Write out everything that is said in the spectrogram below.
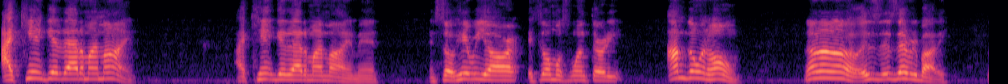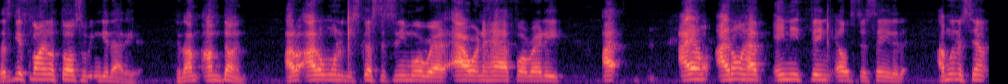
I can't get it out of my mind. I can't get it out of my mind, man. And so here we are. It's almost 1:30. I'm going home. No, no, no, no. This, this is everybody. Let's get final thoughts so we can get out of here. Because I'm I'm done. I don't I don't want to discuss this anymore. We're at an hour and a half already. I I don't I don't have anything else to say that I'm gonna sound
